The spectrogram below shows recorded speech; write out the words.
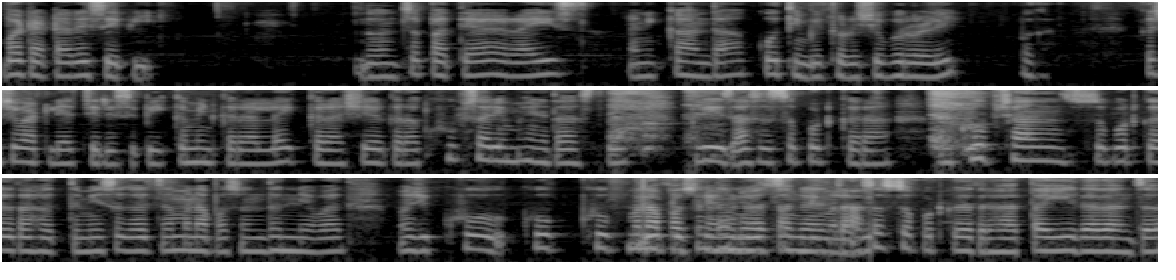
बटाटा रेसिपी दोन चपात्या राईस आणि कांदा कोथिंबीर थोडीशी बुरळली कशी वाटली आजची रेसिपी कमेंट करा लाईक करा शेअर करा. खूप सारी मेहनत असते. प्लीज असं सपोर्ट करा. आणि खूप छान सपोर्ट करत आहात तुम्ही. सगळ्याचं मनापासून धन्यवाद. माझी खूप खूप खूप मनापासून धन्यवाद मला. असंच सपोर्ट करत राहा. ताई दादांचं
